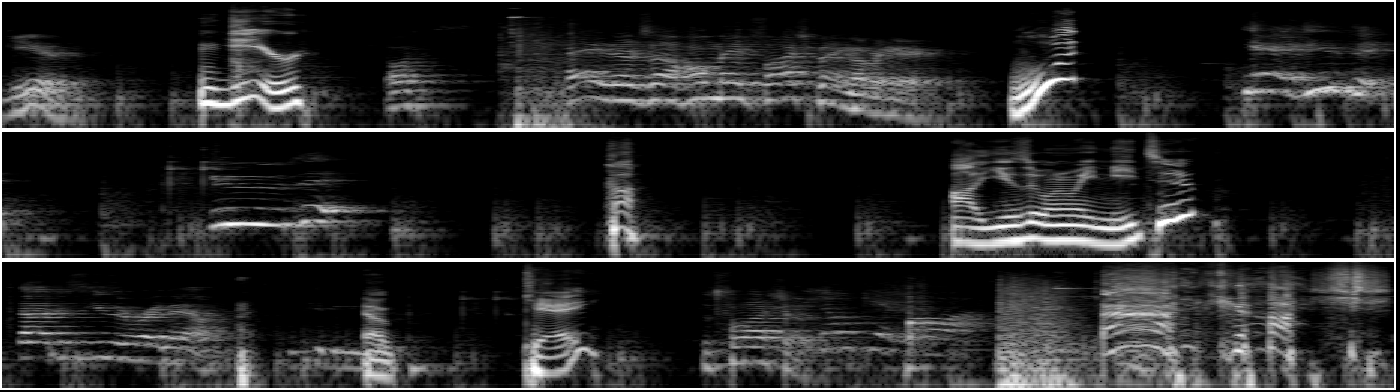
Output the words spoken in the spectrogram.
Gear. Gear. Oh. Hey, there's a homemade flashbang over here. What? Yeah, use it. Use it. Huh. I'll use it when we need to? Nah, just use it right now. You can use it. Okay. Just flash us. Don't get lost. Ah, gosh.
